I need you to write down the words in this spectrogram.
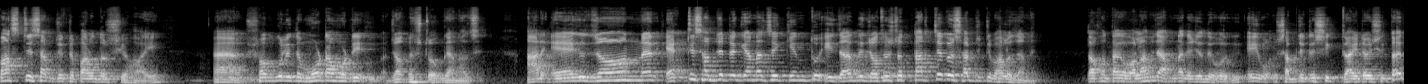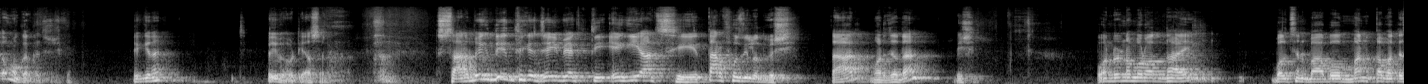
পাঁচটি সাবজেক্টে পারদর্শী হয় হ্যাঁ সবগুলিতে মোটামুটি যথেষ্ট জ্ঞান আছে। আর একজনের একটি সাবজেক্টে জ্ঞান আছে, কিন্তু এই যাদের যথেষ্ট, তার চেয়ে ওই সাবজেক্টটি ভালো জানে। তখন তাকে বলা হবে যে, আপনাকে যদি এই সাবজেক্টে শিখতে হয়, এটাও শিখতে হয় তো কাছে শিখে। ঠিক না ওই ব্যাপারটি আসলে। সার্বিক দিক থেকে যেই ব্যক্তি এগিয়ে আছে, তার ফজিলত বেশি, তার মর্যাদা বেশি। পনেরো নম্বর অধ্যায় বলছেন, বাবু মান কাবাতে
